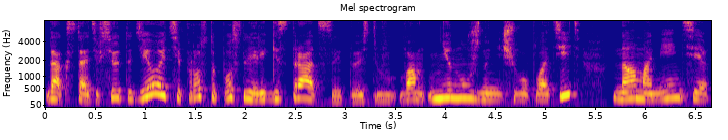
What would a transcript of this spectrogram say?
Да, кстати, все это делаете просто после регистрации, то есть вам не нужно ничего платить на моменте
